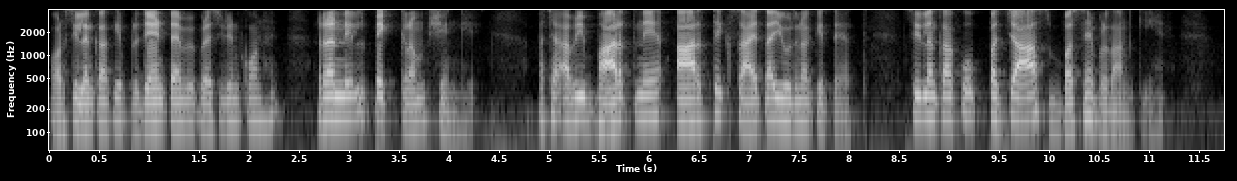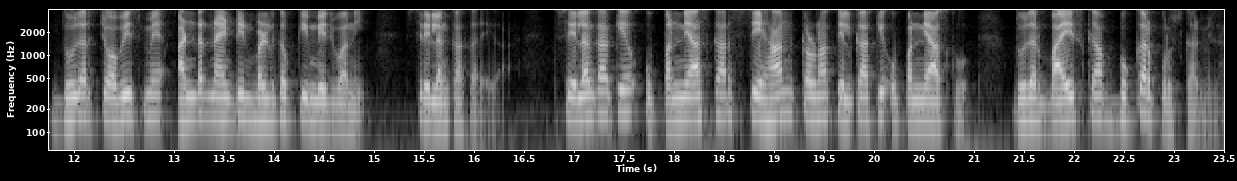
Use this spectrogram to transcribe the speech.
और श्रीलंका के प्रेजेंट टाइम पे प्रेसिडेंट कौन है? रनिल विक्रम सिंघे अच्छा अभी भारत ने आर्थिक सहायता योजना के तहत श्रीलंका को 50 बसें प्रदान की हैं। 2024 में अंडर 19 वर्ल्ड कप की मेजबानी श्रीलंका करेगा। श्रीलंका के उपन्यासकार सेहान करुणा तिलका के उपन्यास को 2022 का बुकर पुरस्कार मिला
